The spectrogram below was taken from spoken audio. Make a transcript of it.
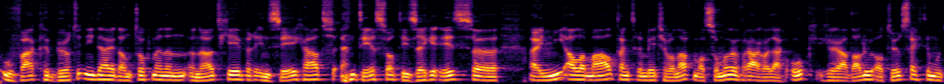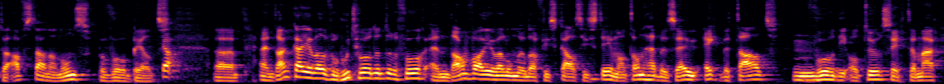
hoe vaak gebeurt het niet dat je dan toch met een, een uitgever in zee gaat en het eerste wat die zeggen is, uh, niet allemaal, het hangt er een beetje vanaf, maar sommige vragen daar ook, je gaat al je auteursrechten moeten afstaan aan ons, bijvoorbeeld. Ja. Uh, en dan kan je wel vergoed worden ervoor en dan val je wel onder dat fiscaal systeem, want dan hebben zij u echt betaald hmm. voor die auteursrechten. Maar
